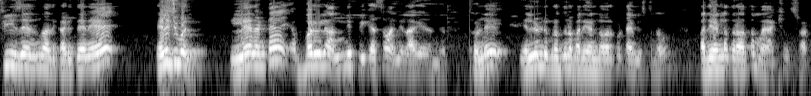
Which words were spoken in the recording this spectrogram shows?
ఫీజు ఏది ఉందో అది కడితేనే ఎలిజిబుల్. లేదంటే ఎవ్వరు అన్ని పీకేస్తాం అన్ని లాగేదని జరుగుతుంది. ఎల్లుండి ప్రొద్దున పది గంటల వరకు టైం ఇస్తున్నాము పది గంటల తర్వాత మా action start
